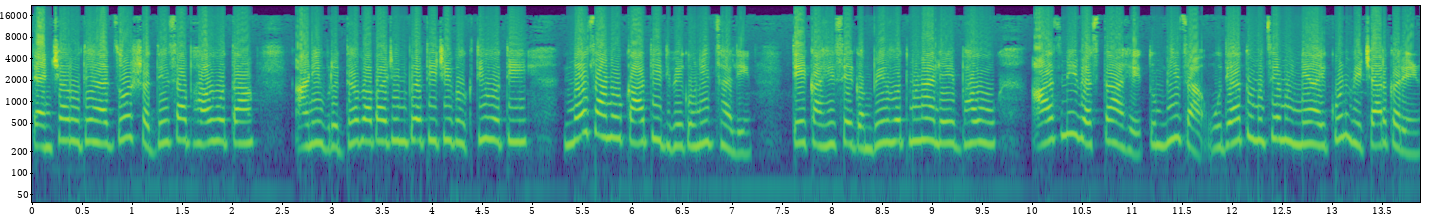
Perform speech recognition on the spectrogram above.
त्यांच्या हृदयात जो श्रद्धेचा भाव होता आणि वृद्ध बाबाजींप्रती जी भक्ती होती न जाणो का ती द्विगुणित झाली. ते काहीसे गंभीर होत म्हणाले भाऊ आज मी व्यस्त आहे तुम्ही जा उद्या तुमचे म्हणणे ऐकून विचार करेन.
